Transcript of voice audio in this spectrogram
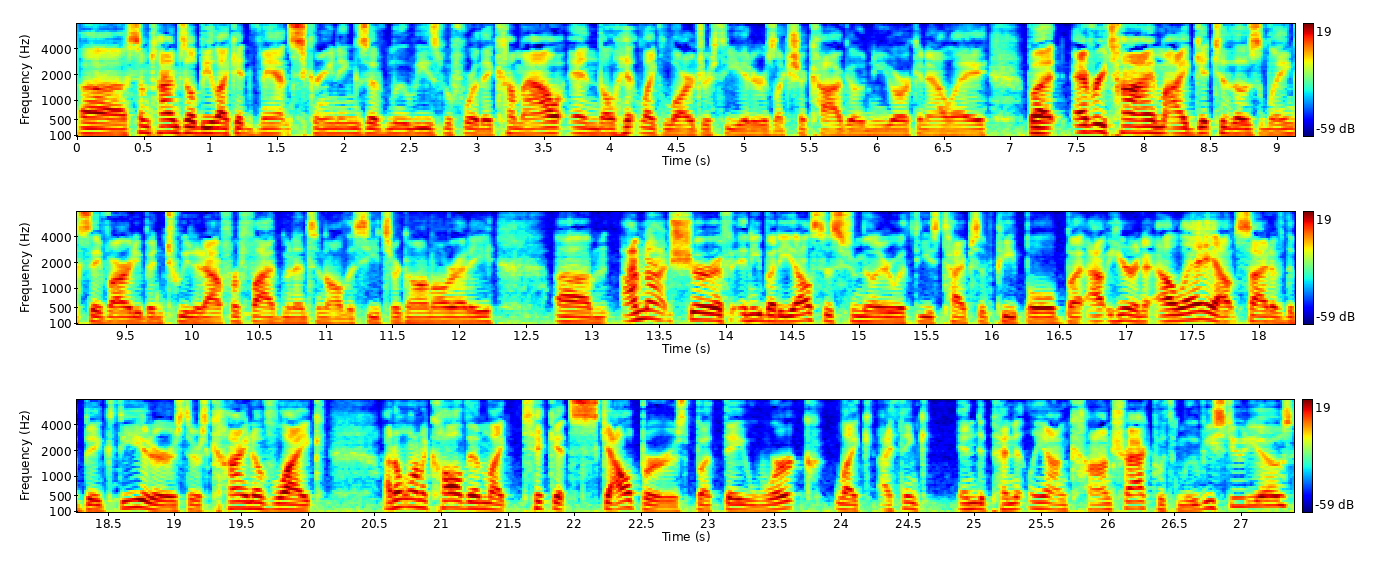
Uh, sometimes there'll be like advanced screenings of movies before they come out, and they'll hit like larger theaters like Chicago, New York, and LA. But every time I get to those links, they've already been tweeted out for five minutes, and all the seats are gone already. Um, I'm not sure if anybody else is familiar with these types of people, but out here in LA, outside of the big theaters, there's kind of like I don't want to call them like ticket scalpers, but they work like I think independently on contract with movie studios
